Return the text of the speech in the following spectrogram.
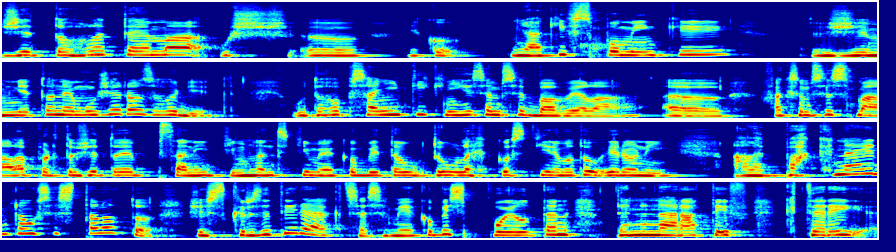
že tohle téma už eh, jako nějaký vzpomínky že mě to nemůže rozhodit. U toho psaní té knihy jsem se bavila, uh, fakt jsem se smála, protože to je psaný tímhle s tím, jakoby tou, tou lehkostí nebo tou ironií. Ale pak najednou se stalo to, že skrze ty reakce jsem jakoby spojil ten, ten narrativ, který uh,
